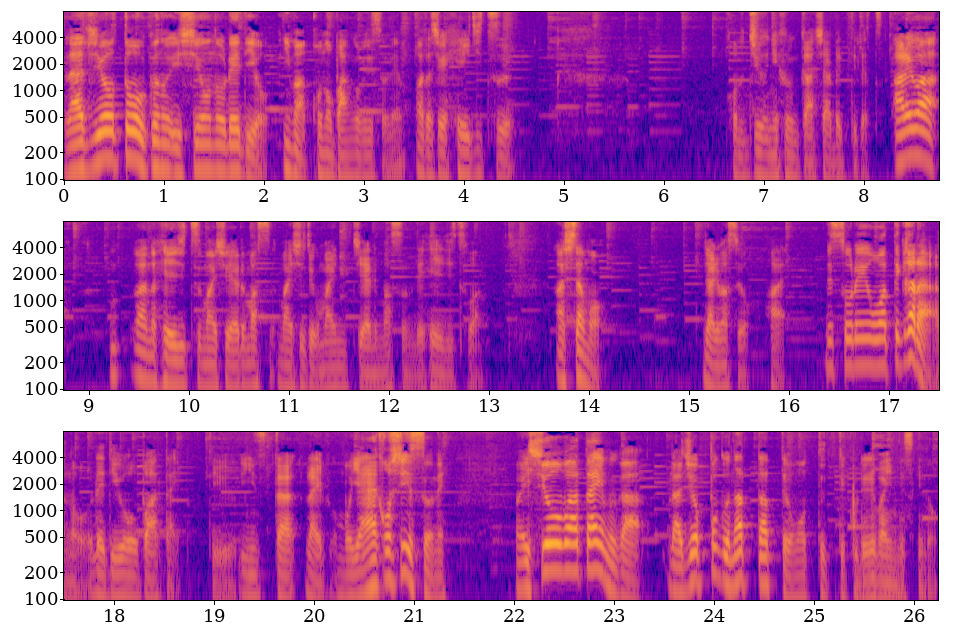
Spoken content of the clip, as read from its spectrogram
ラジオトークの石尾のレディオ。今この番組ですよね。私が平日、この12分間喋ってるやつ。あれは、あの、平日毎週やります。毎週というか毎日やりますんで、平日は。明日もやりますよ。はい。で、それ終わってから、あの、レディオオーバータイムっていうインスタライブ。もうややこしいですよね。まあ、石オーバータイムがラジオっぽくなったって思ってってくれればいいんですけど。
